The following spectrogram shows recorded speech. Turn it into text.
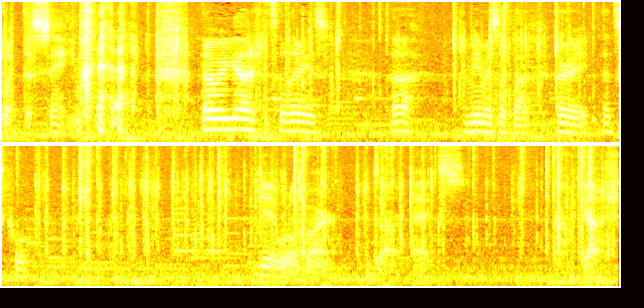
but the same. oh my gosh, it's hilarious. Uh, I made myself laugh. Alright, that's cool. Get world var dot x. Oh gosh.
